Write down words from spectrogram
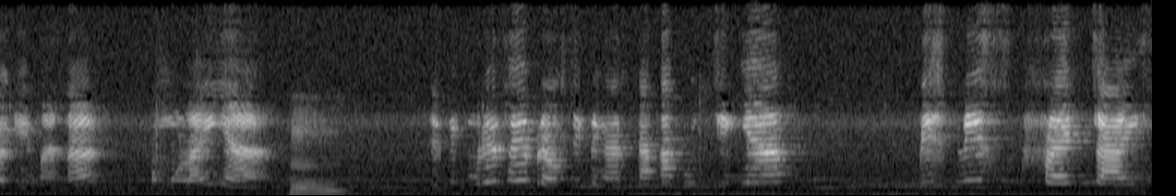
bagaimana memulainya. Hmm. jadi kemudian saya browsing dengan kata kuncinya bisnis franchise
